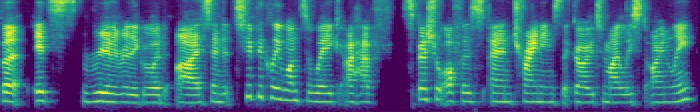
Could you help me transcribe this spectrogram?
but it's really, really good. I send it typically once a week. I have special offers and trainings that go to my list only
